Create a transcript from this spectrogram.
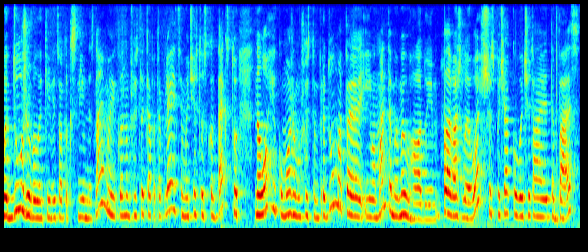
Ми дуже великий відсоток слів не знаємо, і коли нам щось таке потрапляється, ми чисто з контексту на логіку можемо щось там придумати, і моментами ми вгадуємо. Але важливо, що спочатку ви читаєте без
